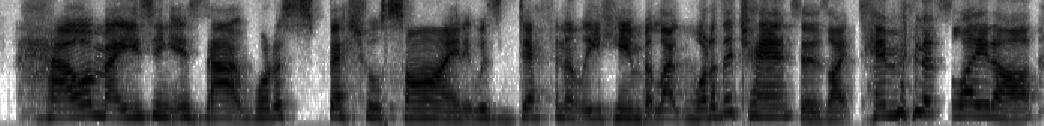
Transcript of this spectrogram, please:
How amazing is that? What a special sign. It was definitely him. But, like, what are the chances? Like, 10 minutes later,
